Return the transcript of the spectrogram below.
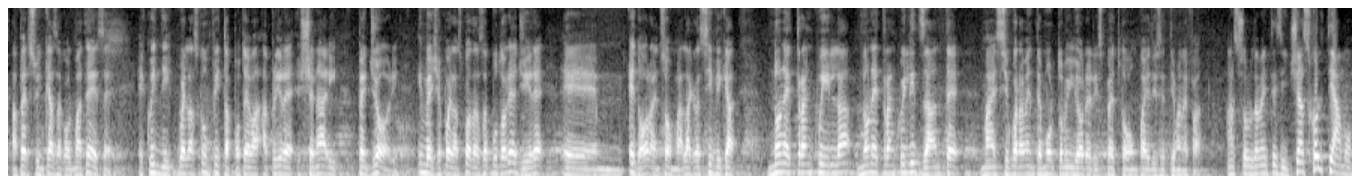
ha perso in casa col Matese e quindi quella sconfitta poteva aprire scenari peggiori. Invece poi la squadra ha saputo reagire ehm, ed ora insomma la classifica non è tranquilla, non è tranquillizzante, ma è sicuramente molto migliore rispetto a un paio di settimane fa. Assolutamente sì. Ci ascoltiamo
